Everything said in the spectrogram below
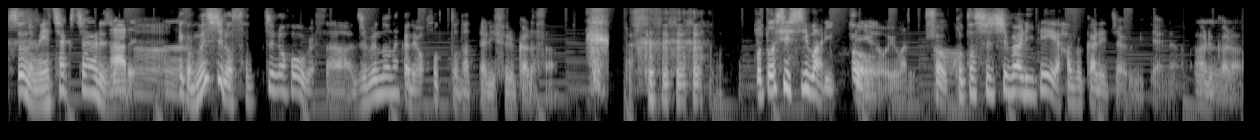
そういうのめちゃくちゃあるじゃん。あてかむしろそっちの方がさ、自分の中ではホットだったりするからさ。今年縛りっていうのを言われる。そう、今年縛りで省かれちゃうみたいな、あるから。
